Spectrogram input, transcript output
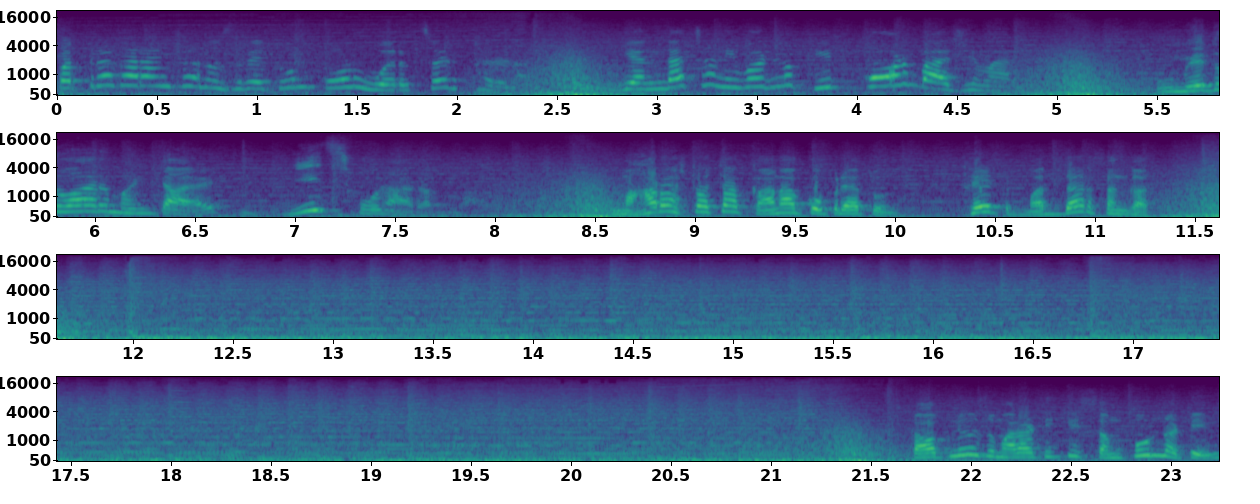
पत्रकारांच्या नजरेतून कोण वरचढ ठरणार? यंदाच्या निवडणुकीत कोण बाजी मारणार? उमेदवार म्हणतायत मीच होणार आमदार. महाराष्ट्राच्या कानाकोपऱ्यातून थेट मतदारसंघातून. टॉप न्यूज मराठीची संपूर्ण टीम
